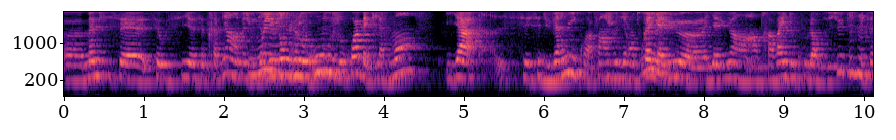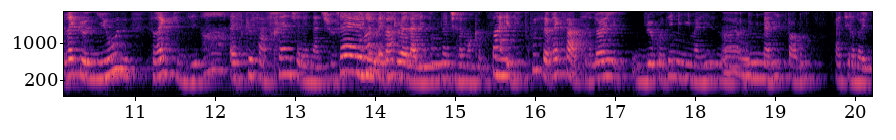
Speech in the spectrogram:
euh, même si c'est aussi, c'est très bien, hein, mais je veux dire, des ongles rouges ou quoi, mais clairement, il y a c'est du vernis quoi. Enfin je veux dire en tout cas il y a eu il y a eu un, travail de couleur dessus. Mhm. mais c'est vrai que nude c'est vrai que tu te dis oh, est-ce que sa French elle est naturelle ou est-ce qu'elle a les ongles naturellement comme ça? Et du coup c'est vrai que ça attire l'œil le côté minimalisme minimaliste pardon attire l'œil.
